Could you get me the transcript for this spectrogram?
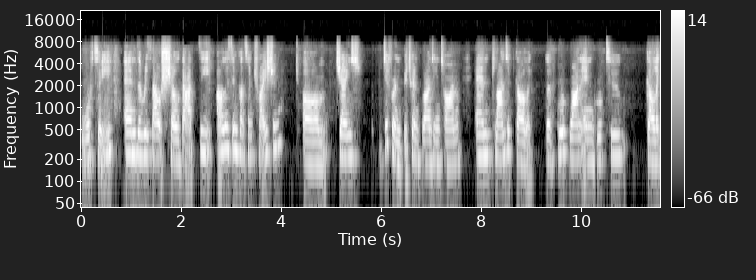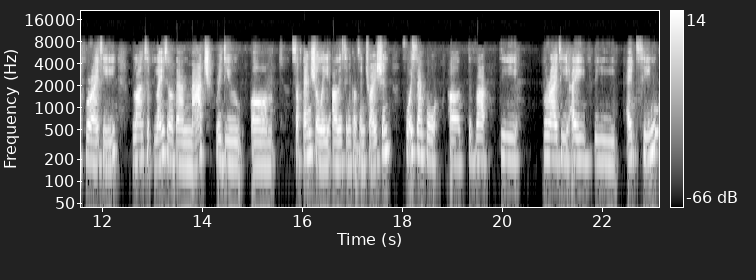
Group three, and the results show that the allicin concentration um, changed different between planting time and planted garlic. The group 1 and group 2 garlic variety planted later than March reduce um, substantially allicin concentration. For example, uh, the, the variety AV18,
